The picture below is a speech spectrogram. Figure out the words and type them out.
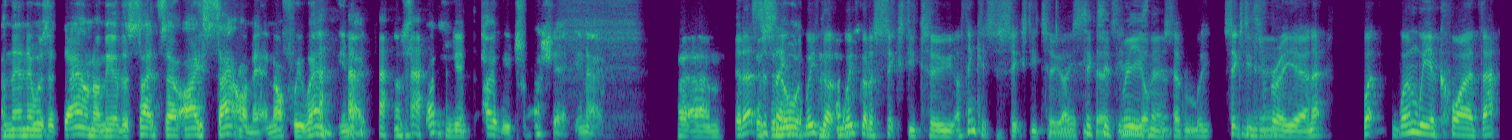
and then there was a down on the other side. So I sat on it, and off we went. You know, I'm surprised we didn't totally trash it. You know, but um, Yeah, that's the same. awesome We've got we've got a 62. I think it's a 62 Yeah, AC30 63, isn't it? office, haven't we? 63. Yeah. And that, but when we acquired that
